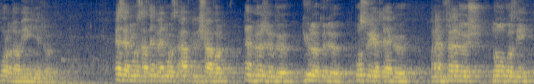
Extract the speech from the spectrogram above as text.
forradalményétől. 1848. áprilisában nem hőzöngő, gyűlölködő, bosszúért lehegő, hanem felelős, dolgozni,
